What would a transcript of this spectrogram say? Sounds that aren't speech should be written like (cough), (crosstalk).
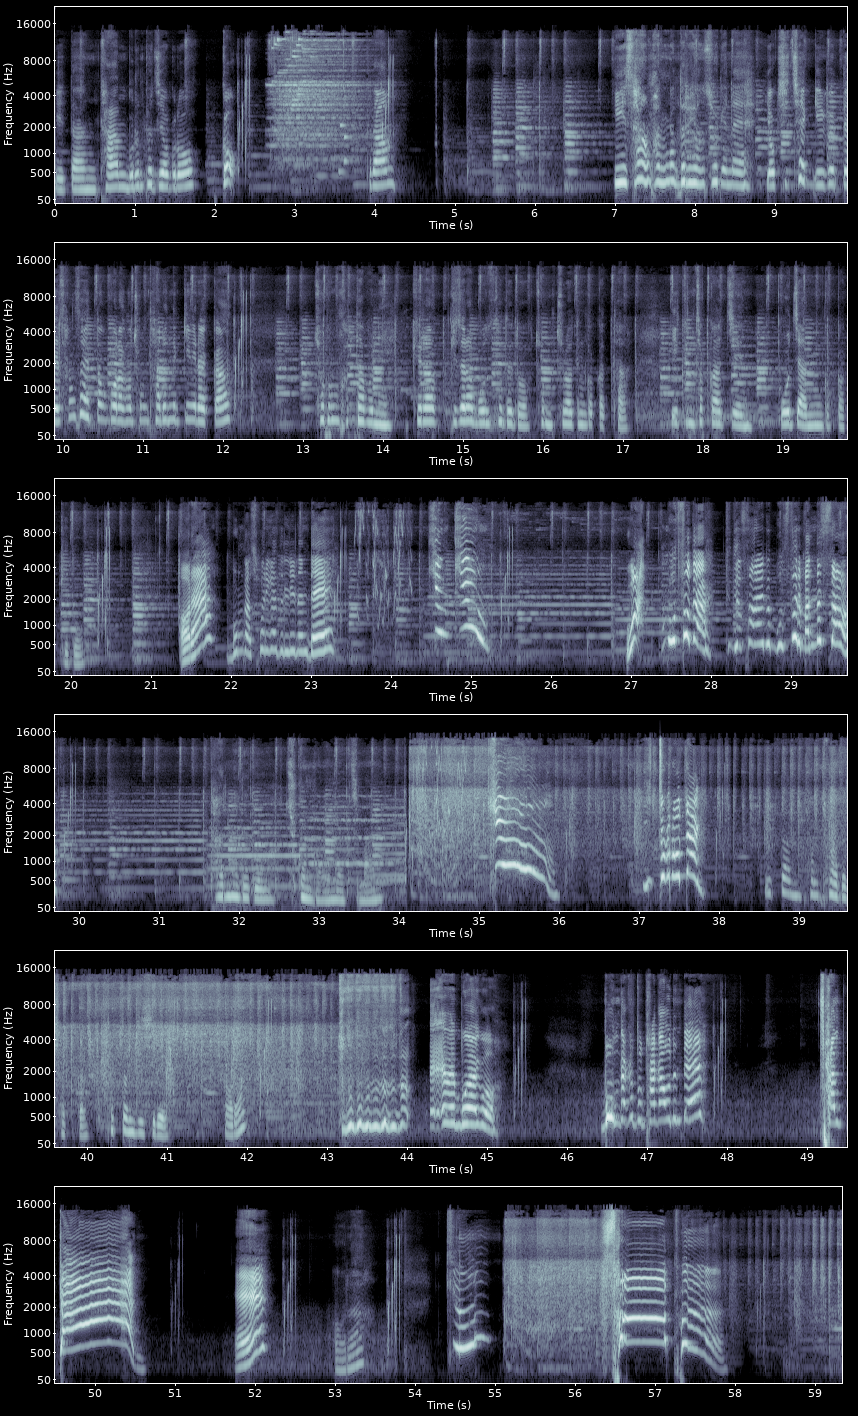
일단 다음 물음표 지역으로 고! 그 다음 이상 방문들의 연속이네. 역시 책 읽을 때 상상했던 거랑은 좀 다른 느낌이랄까? 조금 걷다 보니 기라, 기절한 몬스터들도 좀 줄어든 것 같아. 이 근처까진 오지 않는 것 같기도. 어라? 뭔가 소리가 들리는데 다른 애들도 죽은 건 아니었지만 큐! 이쪽으로 온다! 일단 전투하자 잠깐 작전 지시를 어라? 두두두두두두 에 뭐야 이거 뭔가가 또 다가오는데? 잠깐! 에? 어라? 큐? 서프!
